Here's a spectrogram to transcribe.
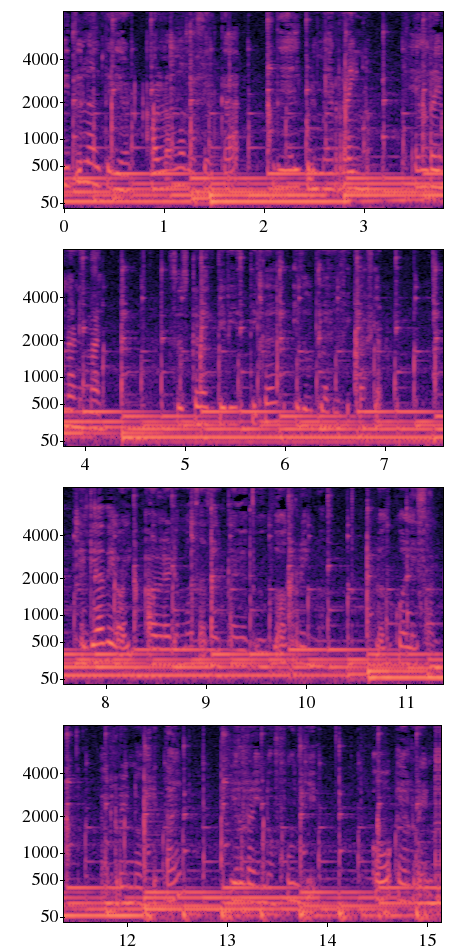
capítulo anterior hablamos acerca del primer reino, el reino animal, sus características y su clasificación. El día de hoy hablaremos acerca de sus dos reinos, los cuales son el reino vegetal y el reino fungi o el reino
